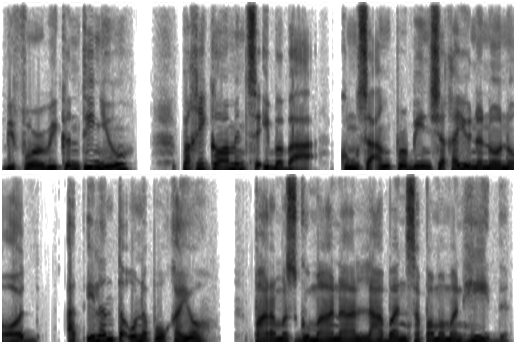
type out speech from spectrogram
Before we continue, paki-comment sa ibaba kung saang probinsya kayo nanonood at ilang taon na po kayo. Para mas gumana laban sa pamamanhid,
